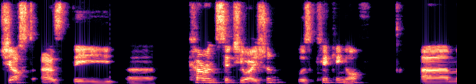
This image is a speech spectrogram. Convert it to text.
just as the uh, current situation was kicking off, um,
